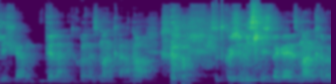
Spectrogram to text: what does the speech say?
glih dela nikoli ne zmanjka. Ne? Tudi ko že misliš, da ga je zmanjkalo.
